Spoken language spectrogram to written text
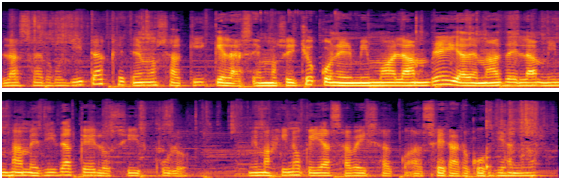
Las argollitas que tenemos aquí que las hemos hecho con el mismo alambre y además de la misma medida que los círculos. Me imagino que ya sabéis hacer argollas no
